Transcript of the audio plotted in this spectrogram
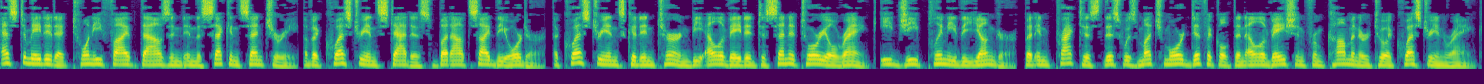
estimated at 25,000 in the 2nd century of equestrian status but outside the order. Equestrians could in turn be elevated to senatorial rank e.g. Pliny the Younger, but in practice this was much more difficult than elevation from commoner to equestrian rank.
